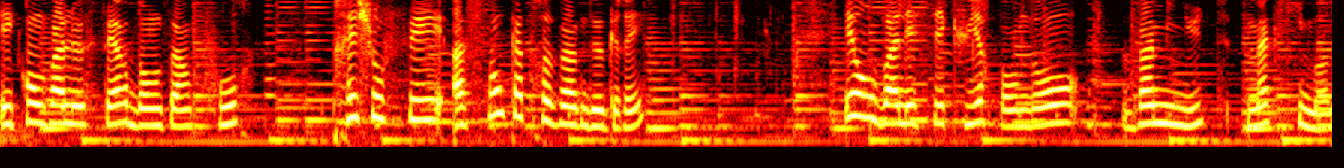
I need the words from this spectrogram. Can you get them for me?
et qu'on va le faire dans un four préchauffé à 180 degrés. Et on va laisser cuire pendant 20 minutes maximum.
